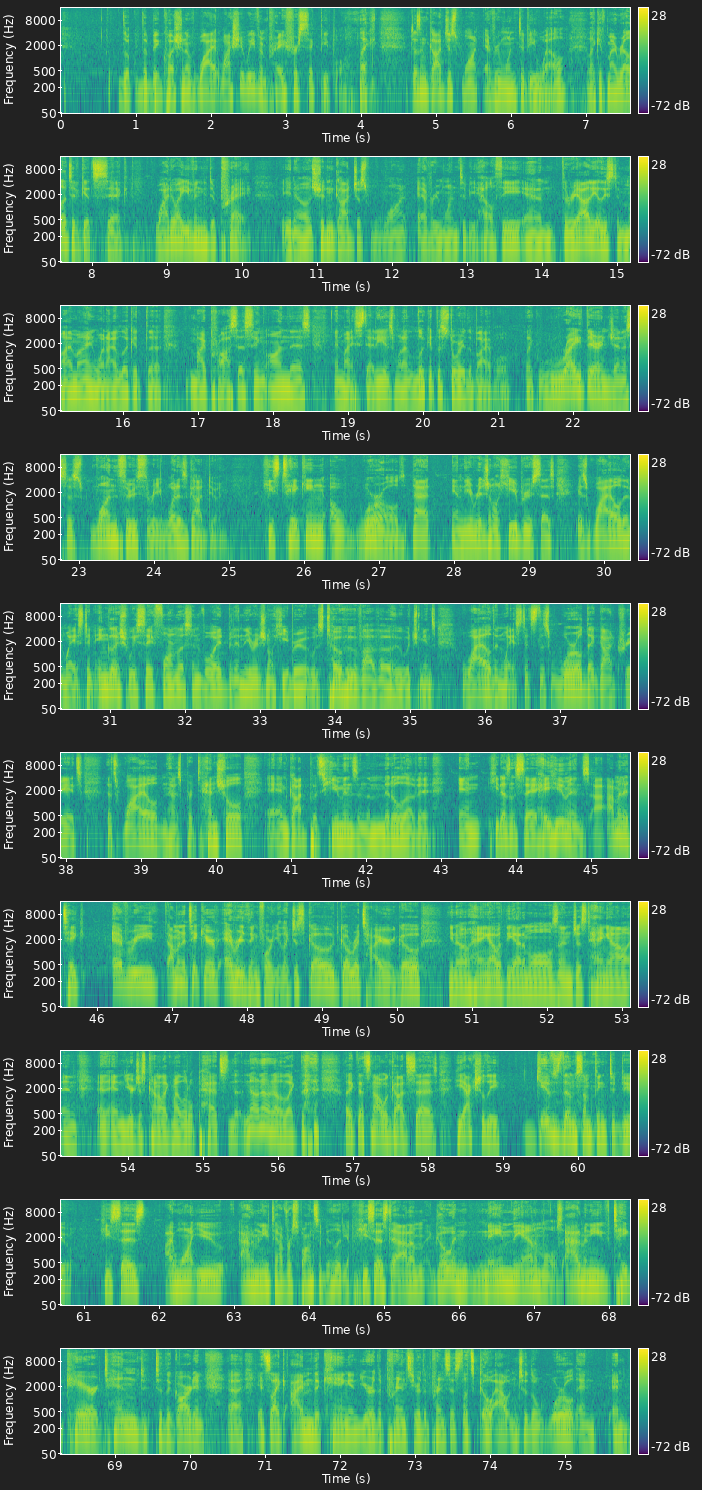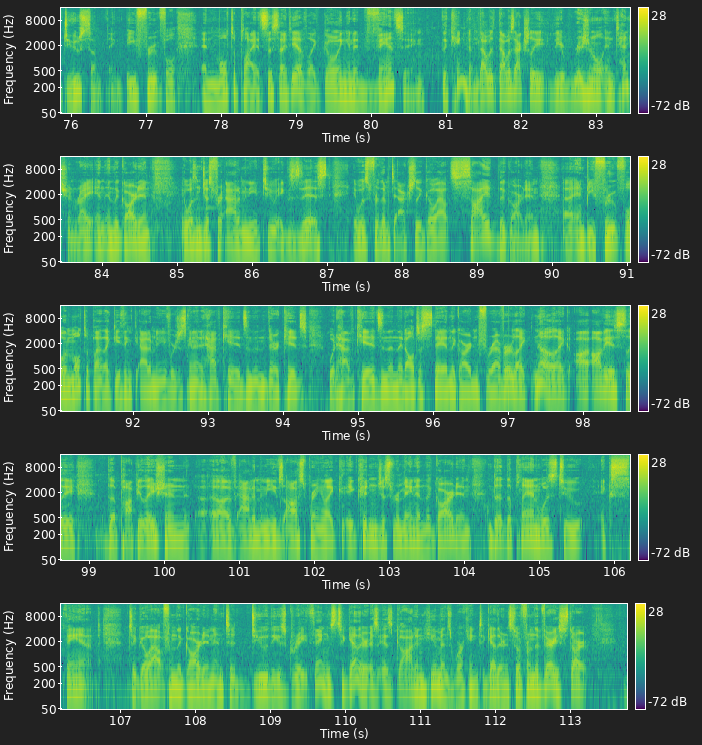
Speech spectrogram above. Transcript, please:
the the big question of why why should we even pray for sick people? Like, doesn't God just want everyone to be well? Like, if my relative gets sick, why do I even need to pray? You know, shouldn't God just want everyone to be healthy? And the reality, at least in my mind, when I look at the my processing on this and my study is when I look at the story of the Bible, like right there in Genesis one through three, what is God doing? He's taking a world that in the original Hebrew says is wild and waste. In English, we say formless and void, but in the original Hebrew, it was tohu vavohu, which means wild and waste. It's this world that God creates that's wild and has potential, and God puts humans in the middle of it. And He doesn't say, "Hey, humans, I'm going to take every I'm going to take care of everything for you. Like just go go retire. Go, you know, hang out with the animals and just hang out and and and you're just kind of like my little pets. No, no, no, like like that's not what God says. He actually gives them something to do. He says I want you, Adam and Eve, to have responsibility. He says to Adam, Go and name the animals. Adam and Eve, take care, tend to the garden. Uh, it's like I'm the king and you're the prince, you're the princess. Let's go out into the world and and do something be fruitful and multiply it's this idea of like going and advancing the kingdom. That was that was actually the original intention, right? In in the garden, it wasn't just for Adam and Eve to exist; it was for them to actually go outside the garden uh, and be fruitful and multiply. Like, do you think Adam and Eve were just going to have kids and then their kids would have kids and then they'd all just stay in the garden forever? Like, no. Like, obviously, the population uh, of Adam and Eve's offspring, like, it couldn't just remain in the garden. the The plan was to expand, to go out from the garden and to do these great things together as, as God and humans working together. And so from the very start,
